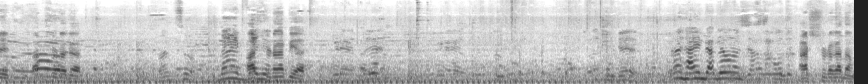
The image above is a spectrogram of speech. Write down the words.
রেট, আটশো টাকা। আটশো টাকা পেয়ার। আটশো টাকা দাম।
